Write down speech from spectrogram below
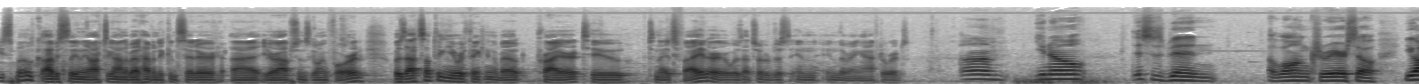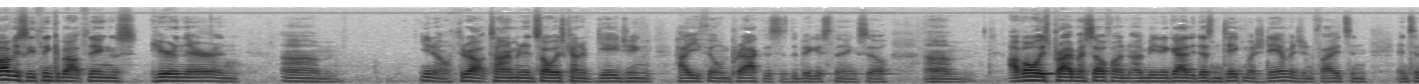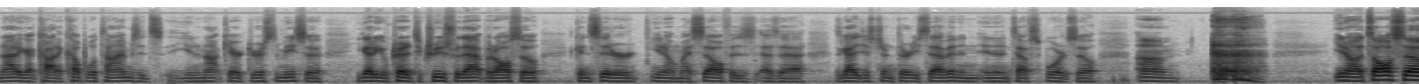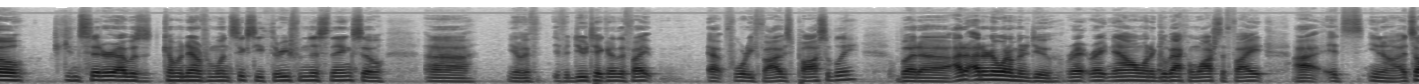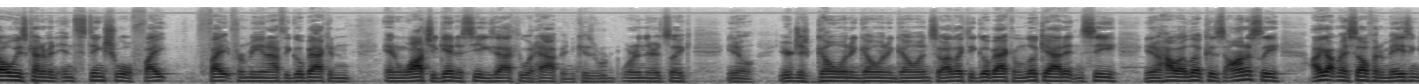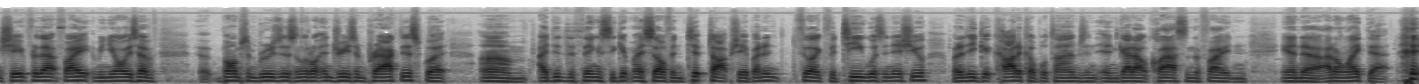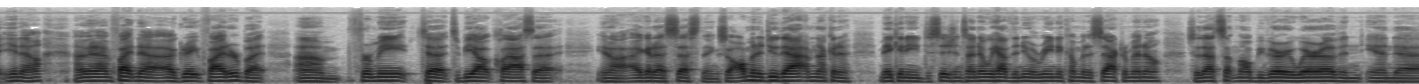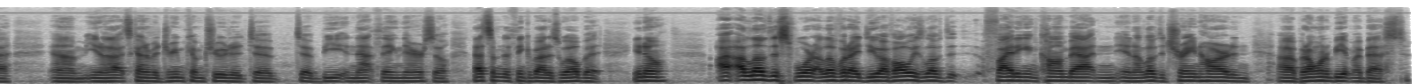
You spoke obviously in the octagon about having to consider uh, your options going forward. Was that something you were thinking about prior to tonight's fight, or was that sort of just in, in the ring afterwards? Um, you know, this has been a long career, so you obviously think about things here and there, and um, you know, throughout time, and it's always kind of gauging how you feel in practice is the biggest thing. So. Um, I've always prided myself on, on being a guy that doesn't take much damage in fights, and, and tonight I got caught a couple of times. It's you know not characteristic of me, so you got to give credit to Cruz for that, but also consider you know myself as as a as a guy that just turned 37 and, and in a tough sport. So, um, you know, it's also consider I was coming down from 163 from this thing, so uh, you know if if I do take another fight at 45s possibly. But uh, I, I don't know what I'm going to do. Right, right now, I want to go back and watch the fight. Uh, it's you know it's always kind of an instinctual fight fight for me, and I have to go back and, and watch again to see exactly what happened because we're, we're in there. It's like you know you're just going and going and going. So I'd like to go back and look at it and see you know how I look because honestly, I got myself in amazing shape for that fight. I mean, you always have bumps and bruises and little injuries in practice, but um, I did the things to get myself in tip top shape. I didn't feel like fatigue was an issue, but I did get caught a couple times and, and got outclassed in the fight, and and uh, I don't like that. you know, I mean, I'm fighting a, a great fighter, but um, for me to to be outclassed, uh, you know, I got to assess things. So I'm going to do that. I'm not going to make any decisions. I know we have the new arena coming to Sacramento, so that's something I'll be very aware of, and and. Uh, um, you know that's kind of a dream come true to, to to be in that thing there. So that's something to think about as well. But you know, I, I love this sport. I love what I do. I've always loved fighting and combat, and, and I love to train hard. And uh, but I want to be at my best.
